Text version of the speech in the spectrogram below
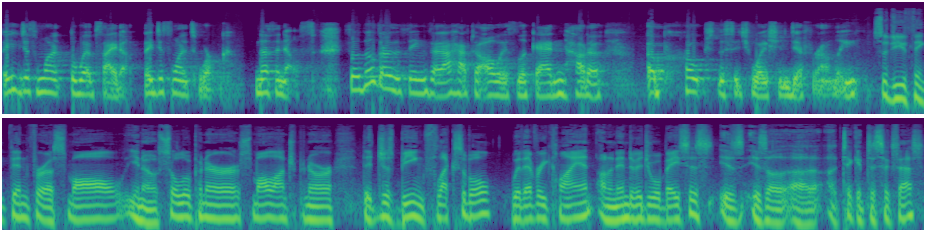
They just want the website up. They just want it to work nothing else so those are the things that i have to always look at and how to approach the situation differently. So do you think then for a small, you know, solopreneur, small entrepreneur that just being flexible with every client on an individual basis is is a, a, a ticket to success?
